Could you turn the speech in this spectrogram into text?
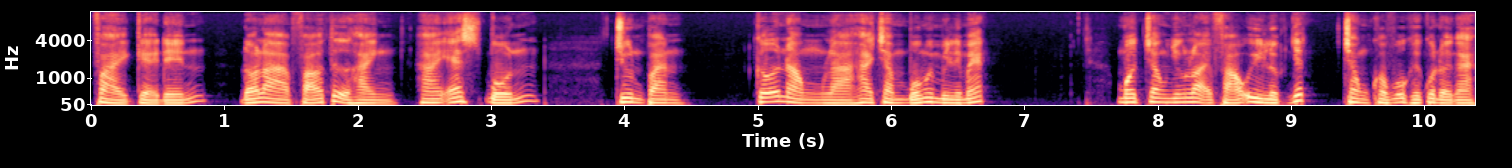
phải kể đến đó là pháo tự hành 2S4 Chunpan cỡ nòng là 240mm. Một trong những loại pháo uy lực nhất trong kho vũ khí quân đội Nga.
